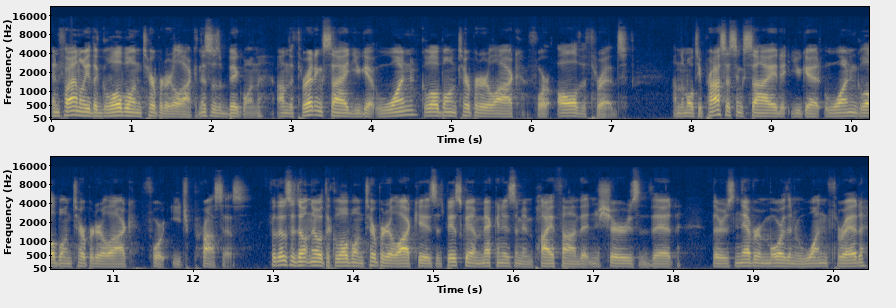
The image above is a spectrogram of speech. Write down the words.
And finally, the global interpreter lock, and this is a big one. On the threading side, you get one global interpreter lock for all the threads. On the multiprocessing side, you get one global interpreter lock for each process. For those that don't know what the global interpreter lock is, it's basically a mechanism in Python that ensures that there's never more than one thread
